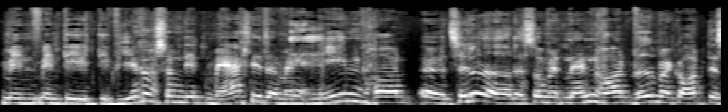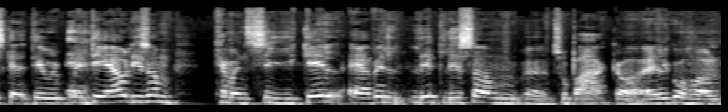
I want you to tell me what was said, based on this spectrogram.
Men, men det, det virker sådan lidt mærkeligt, at man ja. den ene hånd øh, tillader det, så med den anden hånd ved man godt, det skal. Det er jo, ja. Men det er jo ligesom, kan man sige, gæld er vel lidt ligesom øh, tobak og alkohol.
